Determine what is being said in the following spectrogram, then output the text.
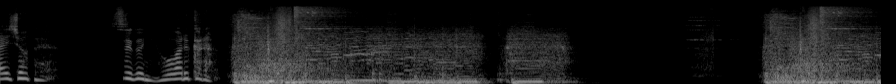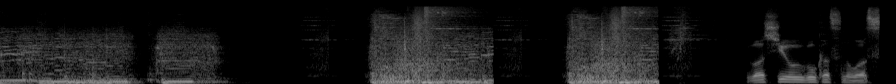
大丈夫。すぐに終わるから。わしを動かすのはす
